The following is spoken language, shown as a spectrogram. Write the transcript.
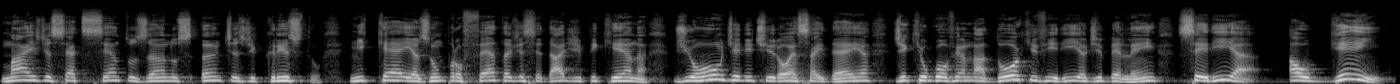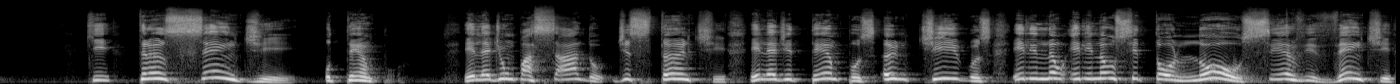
Mais de 700 anos antes de Cristo, Miqueias, um profeta de cidade pequena, de onde ele tirou essa ideia de que o governador que viria de Belém seria alguém que transcende o tempo ele é de um passado distante, ele é de tempos antigos, ele não, ele não se tornou ser vivente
